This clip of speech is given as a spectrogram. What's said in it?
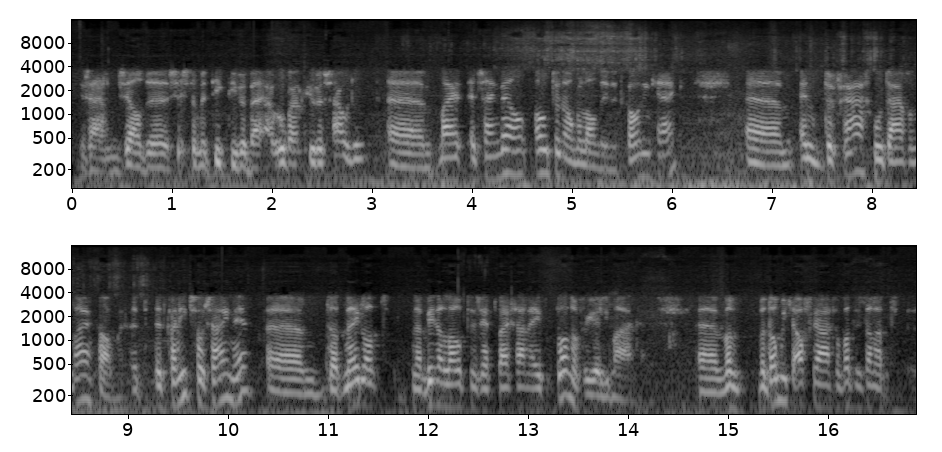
Het is eigenlijk dezelfde systematiek die we bij Aruba en Curaçao doen. Uh, maar het zijn wel autonome landen in het Koninkrijk. Uh, en de vraag moet daar vandaan komen. Het, het kan niet zo zijn hè, uh, dat Nederland naar binnen loopt en zegt... wij gaan even plannen voor jullie maken. Uh, want, want, dan moet je afvragen, wat is dan het, uh,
